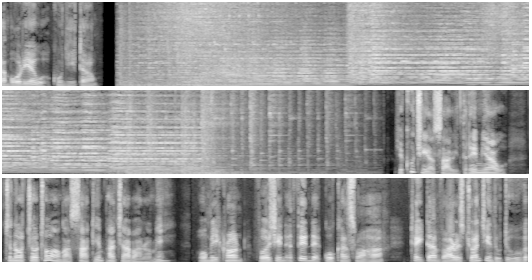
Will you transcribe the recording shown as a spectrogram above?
ကမ္ဘောဒီးယားကိုအကူအညီတောင်းယခုချိန်ကစပြီးသတင်းများကို ကျွန်တော်ကြော်ထုံးအောင်ကစတင်ဖတ်ကြားပါတော့မယ်။ Omicron version အသစ်နဲ့ကိုခန့်စွာအားထိတ်တန့် virus ကျွမ်းကျင်သူတူက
